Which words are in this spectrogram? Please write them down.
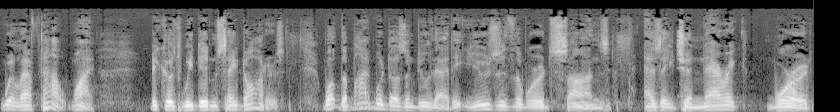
We're left out. Why? Because we didn't say daughters. Well, the Bible doesn't do that. It uses the word sons as a generic word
